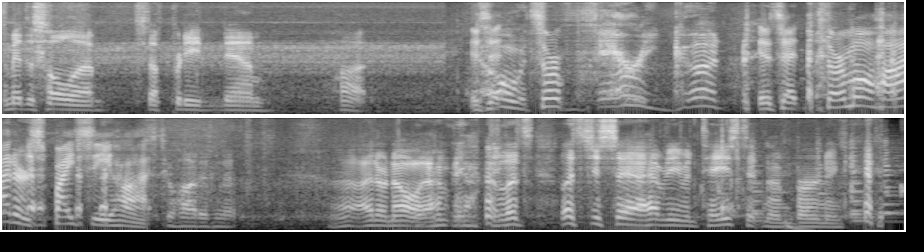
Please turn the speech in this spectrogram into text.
I made this whole uh, stuff pretty damn hot. Is it oh, it's ther- very good. is it thermal hot or spicy hot? It's Too hot, isn't it? Uh, I don't know. I'm- let's let's just say I haven't even tasted it and I'm burning.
